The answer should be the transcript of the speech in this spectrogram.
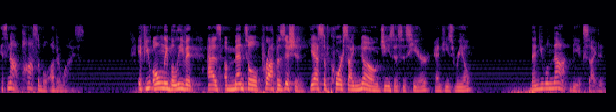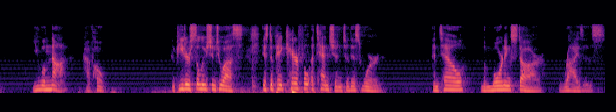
It's not possible otherwise. If you only believe it as a mental proposition, yes, of course, I know Jesus is here and he's real, then you will not be excited. You will not have hope. And Peter's solution to us is to pay careful attention to this word until the morning star rises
